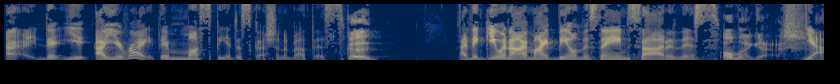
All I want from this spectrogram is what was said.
I, that you, I, you're right; there must be a discussion about this. Good. I think you and I might be on the same side of this. Oh my gosh. Yeah.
